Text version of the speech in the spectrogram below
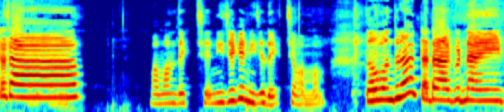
টাটা! মামাম দেখছে নিজেকে নিজে দেখছে মামাম। তো বন্ধুরা টাটা গুড নাইট।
